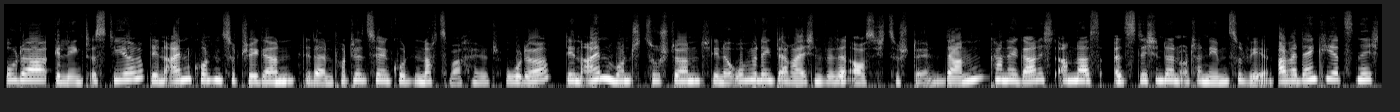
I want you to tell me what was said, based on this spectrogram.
oder gelingt es dir, den einen Kunden zu triggern, der deinen potenziellen Kunden nachts wach hält? Oder den einen Wunschzustand, den er unbedingt erreichen will, in Aussicht zu stellen? Dann kann er gar nicht anders, als dich in dein Unternehmen zu wählen. Aber denke jetzt nicht,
